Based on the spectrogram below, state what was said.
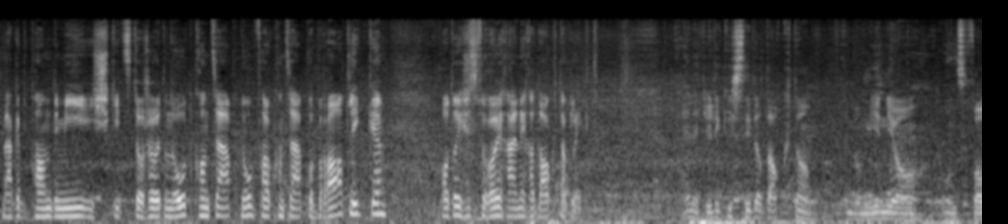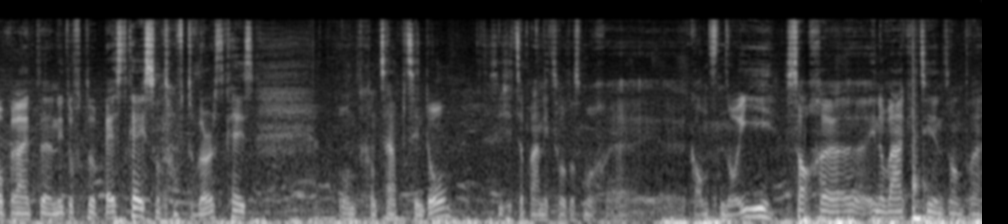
Wegen der Pandemie gibt es da schon wieder Notkonzept, Notfallkonzept, die bereit liegen? Oder ist es für euch eigentlich ad acta gelegt? Ja, natürlich ist es nicht ad acta. Wir müssen ja uns vorbereiten, nicht auf den Best Case, sondern auf den Worst Case. Und die Konzepte sind da. Es ist jetzt aber auch nicht so, dass wir äh, ganz neue Sachen in Erwägung ziehen, sondern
